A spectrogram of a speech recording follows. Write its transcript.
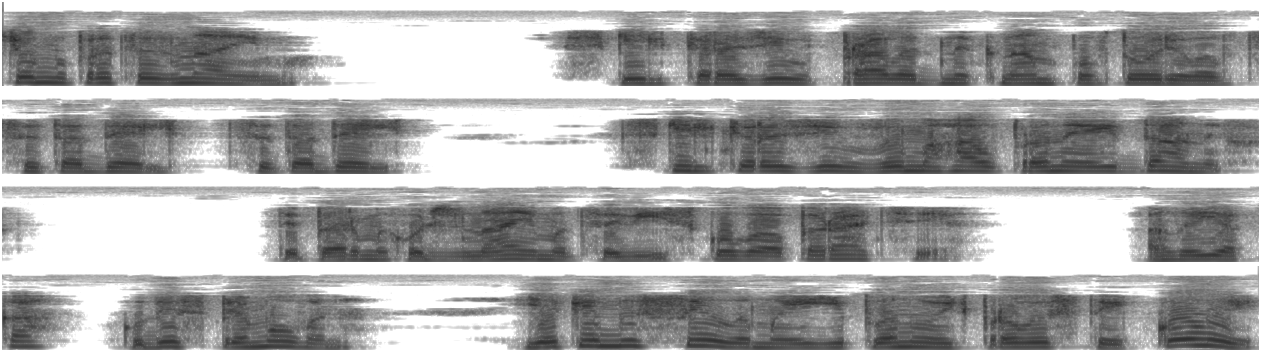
Що ми про це знаємо? Скільки разів праведник нам повторював цитадель, цитадель, скільки разів вимагав про неї даних. Тепер ми хоч знаємо, це військова операція. Але яка? Куди спрямована? Якими силами її планують провести? Коли?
